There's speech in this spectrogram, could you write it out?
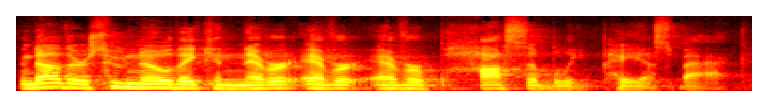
And others who know they can never, ever, ever possibly pay us back.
